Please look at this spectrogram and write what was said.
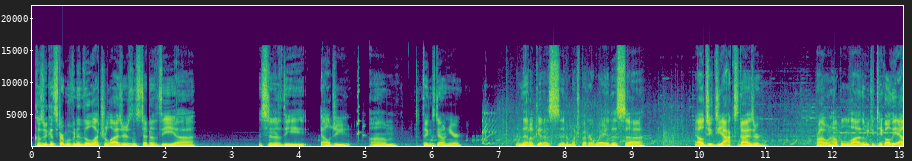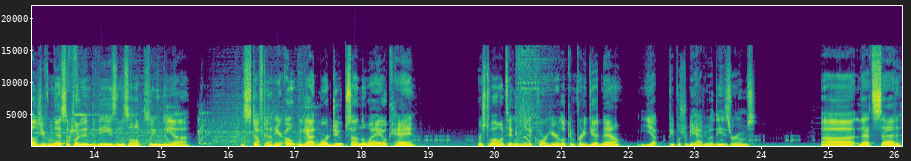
Because we can start moving into the electrolyzers instead of the, uh, instead of the algae, um, things down here. And that'll get us in a much better way. This, uh, algae deoxidizer probably won't help a lot. Then we can take all the algae from this and put it into these, and this will help clean the, uh, the stuff down here. Oh, we got more dupes on the way. Okay. First of all, I want to take a look at the decor here. Looking pretty good now. Yep, people should be happy with these rooms. Uh, that said,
